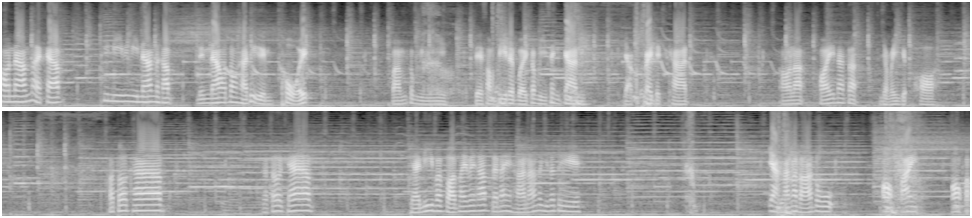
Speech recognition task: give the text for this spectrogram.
ขอน้ำหน่อยครับ ที่นี่ไม่มีน้ำนะครับเน้นน้ำก็ต้องหาที่อื่นโถยปั๊มก็มีแต่ซอมบี้ระเบิดก็มีเช่นกัน อยากใกล้เด็ดขาด เอาละพอยน่าจะยังไม่เยอะพอ ขอโทษครับ ขอโทษครับแถวนี้มันปลอดภัยไหมครับ จะได้หาน้ำสักกี่นาที อย่าหันมาต่อตูออกไป ออกไป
